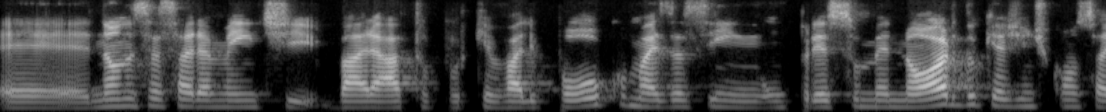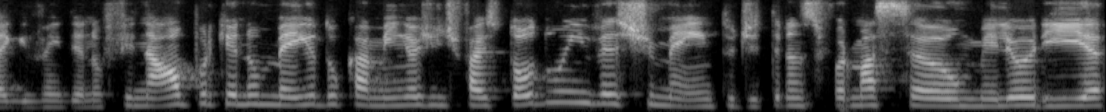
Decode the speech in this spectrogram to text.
é, não necessariamente barato porque vale pouco, mas assim, um preço menor do que a gente consegue vender no final, porque no meio do caminho a gente faz todo um investimento de transformação, melhoria,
